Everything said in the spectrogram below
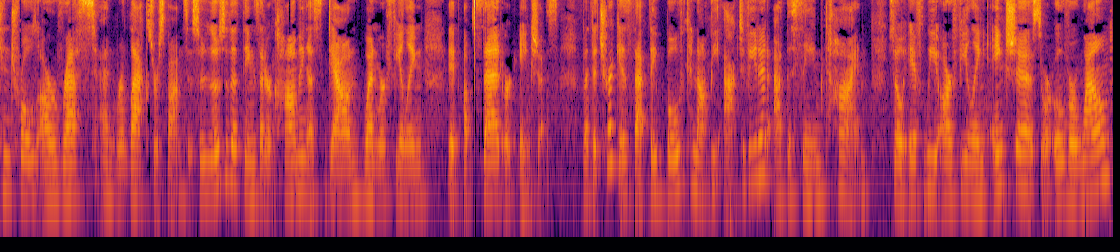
controls our rest and relax responses. So those are the things that are calming us down when we're feeling upset or anxious. But the trick is that they both cannot be activated at the same time. So if we are feeling anxious or overwhelmed,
